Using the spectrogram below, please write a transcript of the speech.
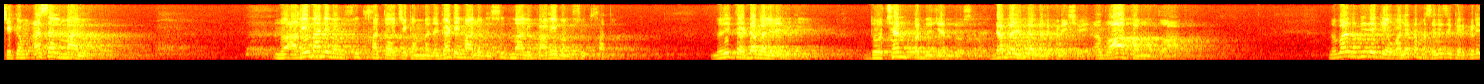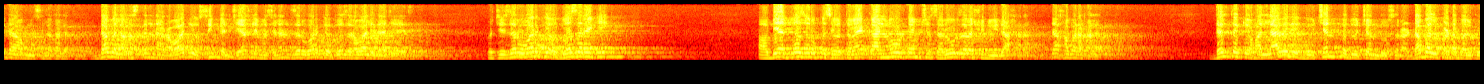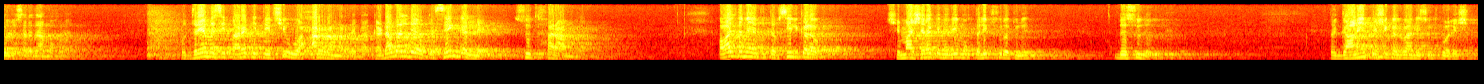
چې کوم اصل مالو نو هغه باندې بم سود خطا چې کوم د ګټه مالو د سود مالو په هغه بم سود خطا نو دې ته ډبل ویل کی دوچن په دوجن دو سره ډبل ډبل کړی شوی اضعاف مضاعف نو باز دې کې غلطه مسله ذکر کړې دا مسله غلطه ډبل غستل ناروا دي او سنگل چې اخلي مثلا زر ورکه 2000 والي دا جایز او چې زر ورکه او 2000 کې او بیا 2000 پسې وتوای کال نور ټیم چې سرور زره شنوې دا حرام دا خبره غلطه دلته کې الله ویلې دوچن په دوچن دو سره ډبل په ډبل کول سره دا مخره او درې مسی پاره کې تیر شي او حرم الربا کډبل دی او که سنگل دی سود حرام دی اول ته مې تفصیل کړو چې معاشره کې د مختلف صورتونه د سود د غاڼې په شکل باندې سود کول شي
